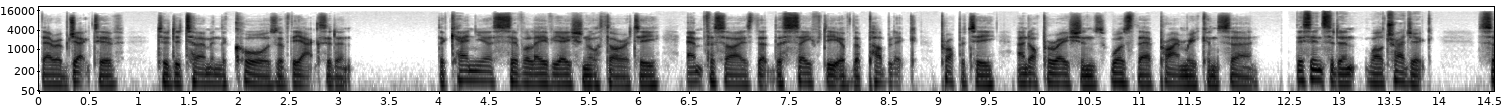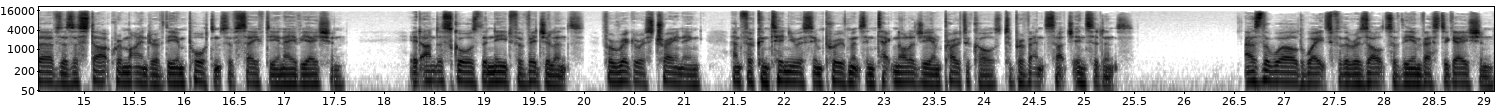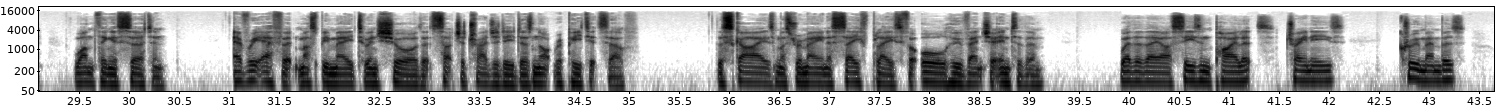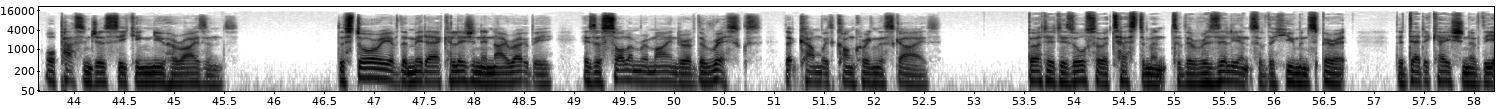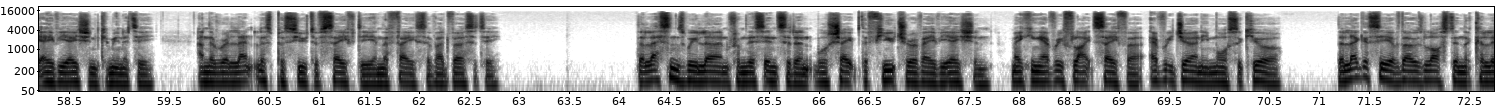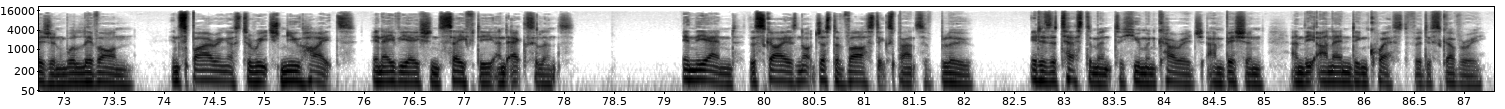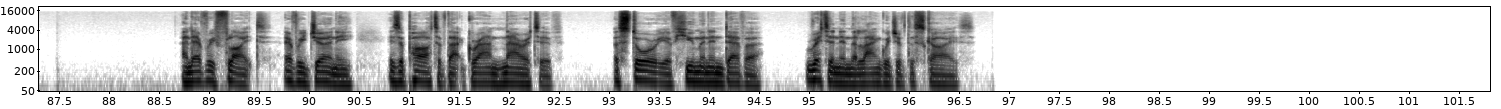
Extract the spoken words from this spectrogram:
Their objective, to determine the cause of the accident. The Kenya Civil Aviation Authority emphasized that the safety of the public, property and operations was their primary concern. This incident, while tragic, serves as a stark reminder of the importance of safety in aviation. It underscores the need for vigilance, for rigorous training, and for continuous improvements in technology and protocols to prevent such incidents. As the world waits for the results of the investigation, one thing is certain. Every effort must be made to ensure that such a tragedy does not repeat itself. The skies must remain a safe place for all who venture into them, whether they are seasoned pilots, trainees, crew members, or passengers seeking new horizons. The story of the mid-air collision in Nairobi is a solemn reminder of the risks that come with conquering the skies. But it is also a testament to the resilience of the human spirit, the dedication of the aviation community, and the relentless pursuit of safety in the face of adversity. The lessons we learn from this incident will shape the future of aviation, making every flight safer, every journey more secure. The legacy of those lost in the collision will live on, inspiring us to reach new heights in aviation safety and excellence. In the end, the sky is not just a vast expanse of blue. It is a testament to human courage, ambition, and the unending quest for discovery. And every flight, every journey, is a part of that grand narrative, a story of human endeavor, written in the language of the skies.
